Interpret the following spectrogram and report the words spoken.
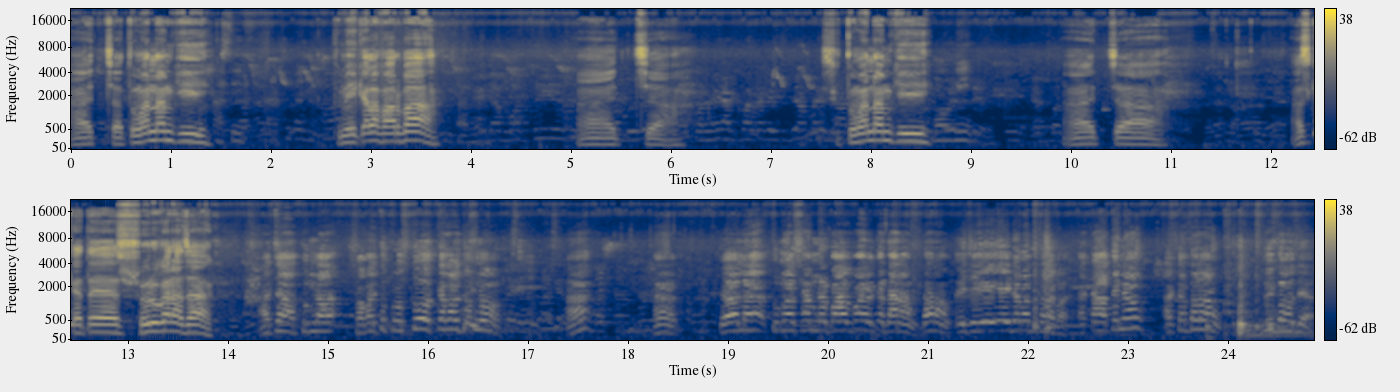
আচ্ছা তোমার নাম কি? তুমি খেলা পারবা? আচ্ছা। তোমার নাম কি? আচ্ছা। আজকে শুরু করা যাক। আচ্ছা তোমরা সবাই তো প্রস্তুত খেলার জন্য? হ্যাঁ? হ্যাঁ। তাহলে তোমার সামনে পা পা একটা দাঁড়াও দাঁড়াও। এই যে এই- এইটার মধ্যে দাঁড়াবা। একটা হাতে নাও একটা দাঁড়াও। দুই পাও দেয়া।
